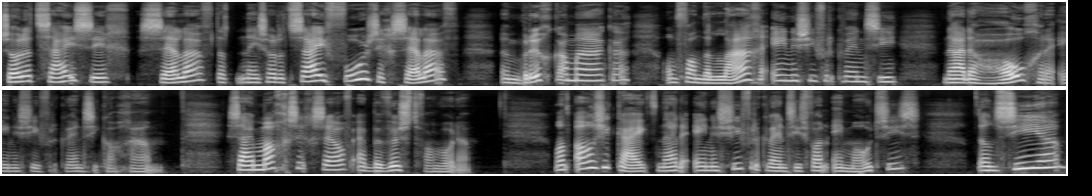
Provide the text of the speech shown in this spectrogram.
zodat zij zichzelf, dat, nee, zodat zij voor zichzelf een brug kan maken om van de lage energiefrequentie naar de hogere energiefrequentie kan gaan. Zij mag zichzelf er bewust van worden. Want als je kijkt naar de energiefrequenties van emoties, dan zie je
